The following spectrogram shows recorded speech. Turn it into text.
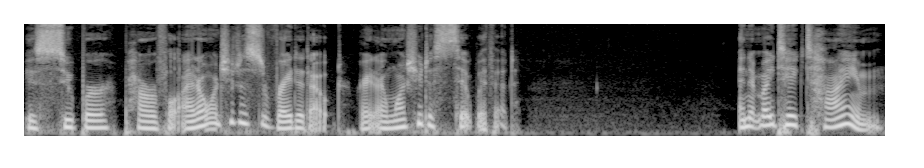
Is super powerful. I don't want you just to write it out, right? I want you to sit with it. And it might take time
